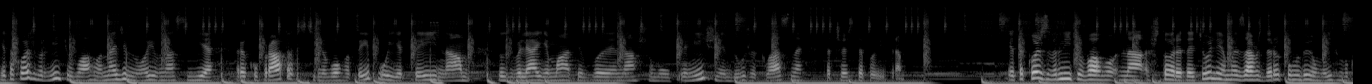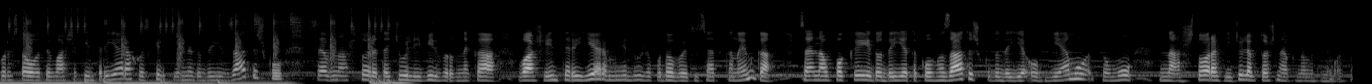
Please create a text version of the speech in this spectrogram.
І також зверніть увагу, наді мною в нас є рекуператор стінового типу, який нам дозволяє мати в нашому приміщенні дуже класне та чисте повітря. І також зверніть увагу на штори та тюлі. Ми завжди рекомендуємо їх використовувати в ваших інтер'єрах, оскільки вони додають затишку. Це в нас штори та тюлі від виробника ваш інтер'єр. Мені дуже подобається ця тканинка. Це навпаки додає такого затишку, додає об'єму, тому на шторах і тюлях точно економити не можна.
